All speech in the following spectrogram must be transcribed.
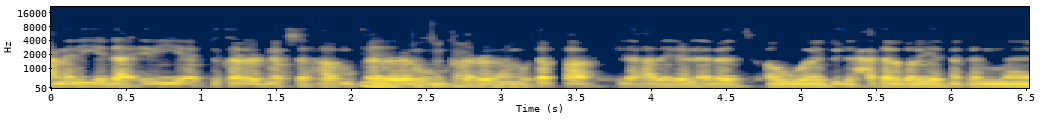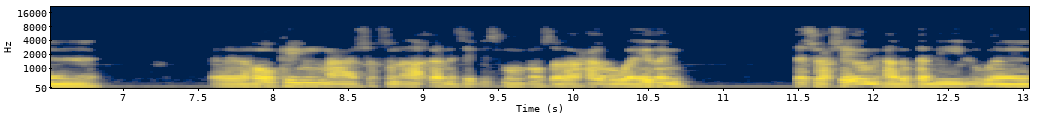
عملية دائرية تكرر نفسها مكررا ومكررا وتبقى إلى هذا إلى الأبد. أو توجد حتى نظرية مثلا هوكينج مع شخص آخر نسيت اسمه صراحة. هو أيضا تشرح شيء من هذا القبيل و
